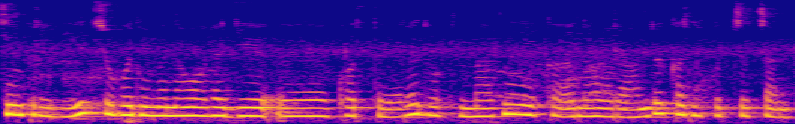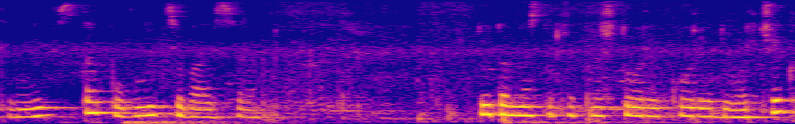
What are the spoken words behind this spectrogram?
Всім привіт! Сьогодні ми на огляді е, квартири двокімнатної на оренду, яка знаходиться в центрі міста по вулиці Вайсера. Тут у нас такий просторий коридорчик.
